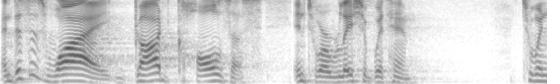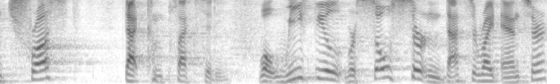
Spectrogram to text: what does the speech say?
And this is why God calls us into a relationship with Him to entrust that complexity what we feel we're so certain that's the right answer,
